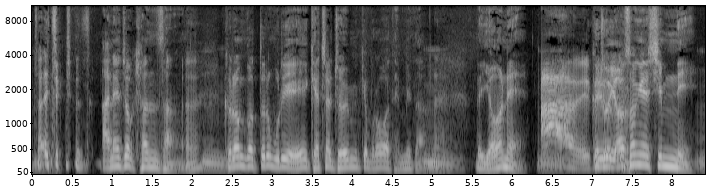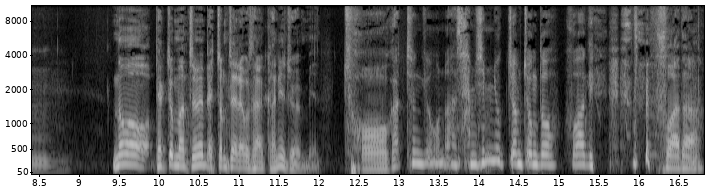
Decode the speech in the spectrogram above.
사회적 전선. 아내적 현상, 그런 것들은 우리 개찰 조현민께 물어봐도 됩니다. 근데 연애, 아, 예, 그리고 그죠. 여성의 심리. 너 100점 만점에 몇 점짜리라고 생각하니, 조현민? 저 같은 경우는 한 36점 정도 후하게. 후하다.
